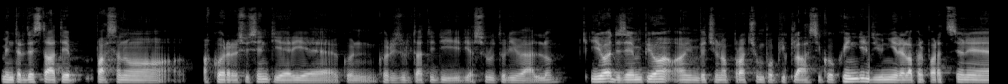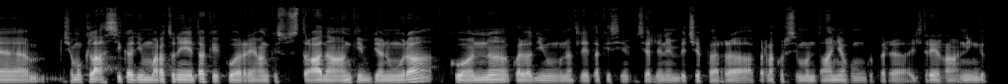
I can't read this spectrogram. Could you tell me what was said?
mentre d'estate passano a correre sui sentieri e con, con risultati di, di, assoluto livello. Io ad esempio ho invece un approccio un po' più classico, quindi di unire la preparazione diciamo classica di un maratoneta che corre anche su strada, anche in pianura, con quella di un atleta che si, si allena invece per, per, la corsa in montagna o comunque per il trail running.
